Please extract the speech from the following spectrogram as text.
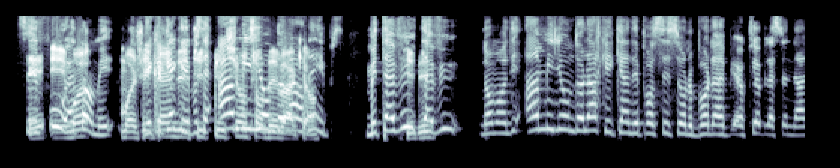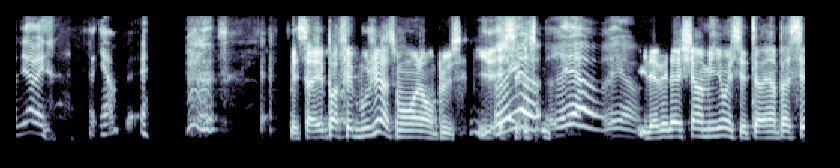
c'est fou. Attends, mais moi, j'ai quelqu'un qui a dépensé 1 million de dollars. Hein. Mais t'as vu, t'as vu, Normandie, 1 million de dollars quelqu'un a dépensé sur le Ball Club la semaine dernière et rien fait. Mais ça n'avait pas fait bouger à ce moment-là en plus. Il, rien, rien, rien. Il avait lâché un million et s'était rien passé.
